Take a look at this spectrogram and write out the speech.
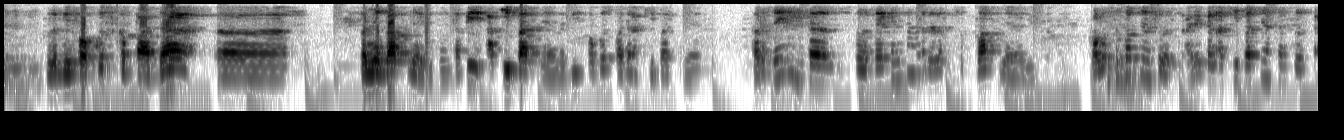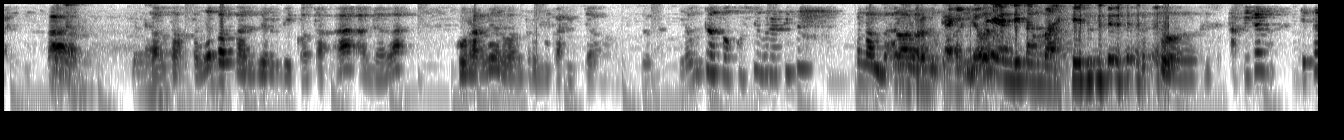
hmm. lebih fokus kepada uh, penyebabnya gitu tapi akibatnya. Lebih fokus pada akibatnya harusnya yang kita selesaikan kan adalah sebabnya gitu. Kalau sebabnya selesai kan akibatnya akan selesai. Misal contoh penyebab banjir di kota A adalah kurangnya ruang terbuka hijau. Gitu. ya udah fokusnya berarti kan penambahan ruang, terbuka hijau. yang ditambahin. Betul. Tapi kan kita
